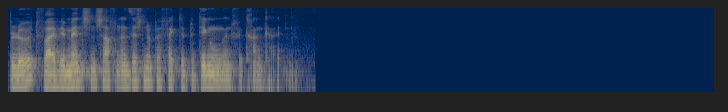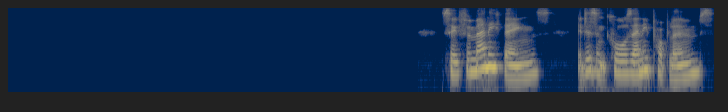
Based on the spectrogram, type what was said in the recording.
blöd, weil wir Menschen schaffen an sich nur perfekte Bedingungen für Krankheiten. So for many things, it doesn't cause any problems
